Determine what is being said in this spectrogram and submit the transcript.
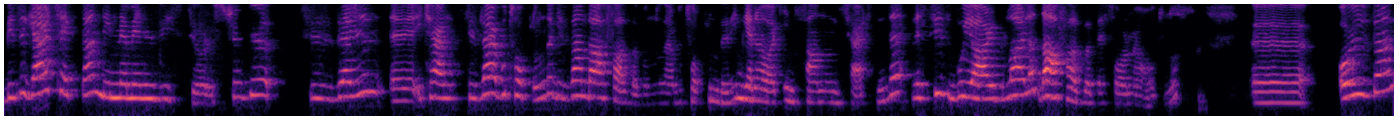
bizi gerçekten dinlemenizi istiyoruz. Çünkü sizlerin e, içer sizler bu toplumda bizden daha fazla. Yani bu toplum dediğim genel olarak insanlığın içerisinde ve siz bu yargılarla daha fazla deforme oldunuz. E, o yüzden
